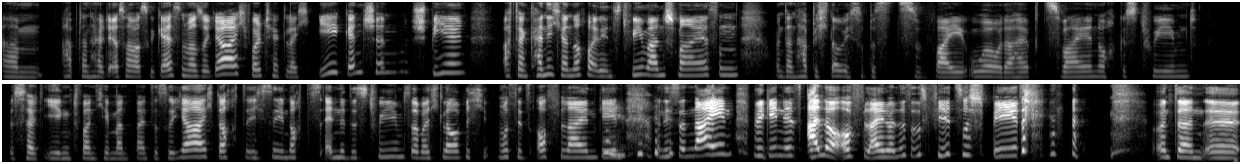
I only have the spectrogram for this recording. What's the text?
Ähm, hab dann halt erstmal was gegessen, war so, ja, ich wollte ja gleich eh Genshin spielen. Ach, dann kann ich ja nochmal den Stream anschmeißen. Und dann habe ich, glaube ich, so bis 2 Uhr oder halb zwei noch gestreamt. Bis halt irgendwann jemand meinte so, ja, ich dachte, ich sehe noch das Ende des Streams, aber ich glaube, ich muss jetzt offline gehen. Und ich so, nein, wir gehen jetzt alle offline, weil es ist viel zu spät. Und dann, äh,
